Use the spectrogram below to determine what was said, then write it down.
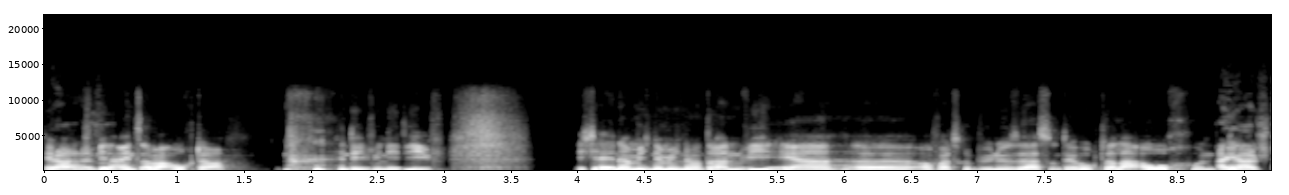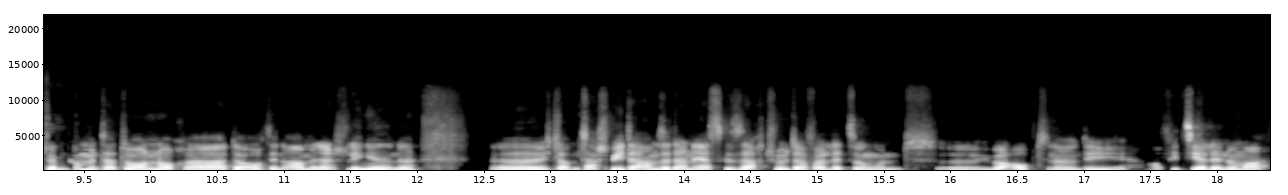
Der ja, war in Spiel also, 1 aber auch da. Definitiv. Ich erinnere mich nämlich noch dran, wie er äh, auf der Tribüne saß und der Hochtaler auch. Und ah ja, stimmt. Kommentatoren noch, ah, hat er auch den Arm in der Schlinge. Ne? Äh, ich glaube, einen Tag später haben sie dann erst gesagt, Schulterverletzung und äh, überhaupt, ne? die offizielle Nummer.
